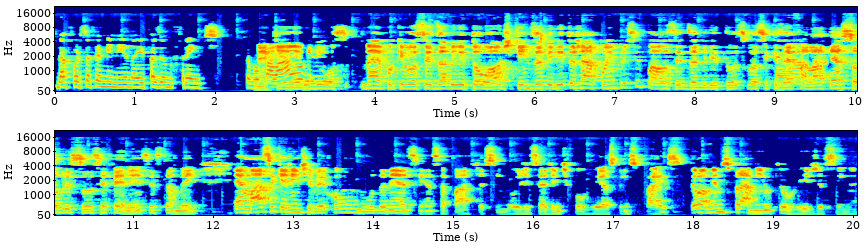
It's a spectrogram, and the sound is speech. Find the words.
da força feminina aí fazendo frente. Eu vou né, falar você, né, porque você desabilitou o áudio, quem desabilita já põe o principal. Você desabilitou, se você quiser é. falar até sobre suas referências também. É massa que a gente vê como muda, né, assim, essa parte, assim, hoje se a gente for ver as principais, pelo menos para mim o que eu vejo, assim, né,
